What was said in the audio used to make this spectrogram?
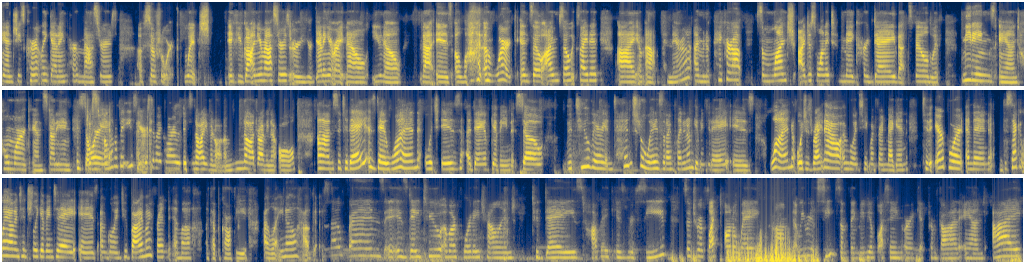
and she's currently getting her master's of social work, which if you've gotten your master's or you're getting it right now, you know that is a lot of work. And so I'm so excited. I am at Panera. I'm going to pick her up some lunch. I just wanted to make her day that's filled with meetings and homework and studying It's just a little bit I'm easier. just in my car. It's not even on. I'm not driving at all. Um, so today is day one, which is a day of giving. So the two very intentional ways that I'm planning on giving today is one, which is right now, I'm going to take my friend Megan to the airport. And then the second way I'm intentionally giving today is I'm going to buy my friend Emma a cup of coffee. I'll let you know how it goes. Hello, friends. It is day two of our four day challenge. Today's topic is receive. So, to reflect on a way um, that we receive something, maybe a blessing or a gift from God. And I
